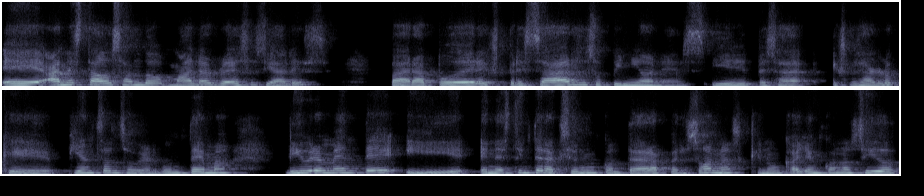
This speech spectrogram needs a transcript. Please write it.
eh, han estado usando mal las redes sociales para poder expresar sus opiniones y empezar, expresar lo que piensan sobre algún tema libremente y en esta interacción encontrar a personas que nunca hayan conocido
